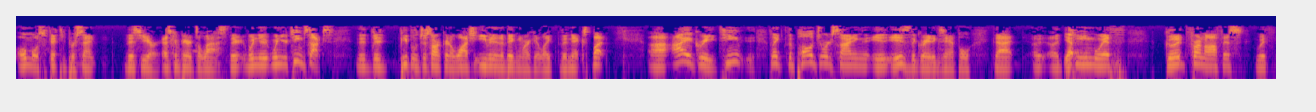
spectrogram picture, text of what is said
almost fifty percent this year as compared to last. They're, when you when your team sucks, people just aren't going to watch even in a big market like the Knicks. But uh, I agree. Team like the Paul George signing is, is the great example that a, a yep. team with good front office, with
